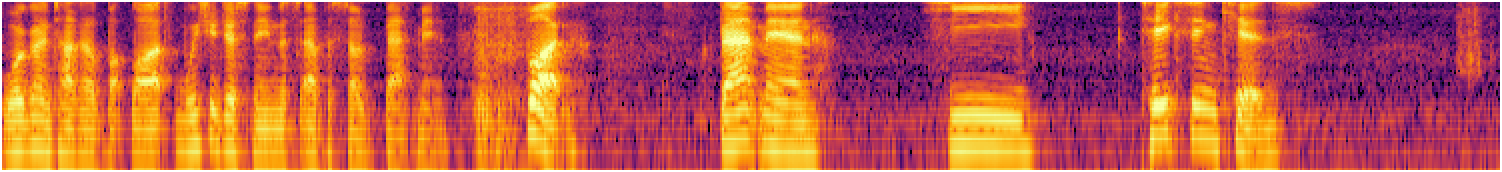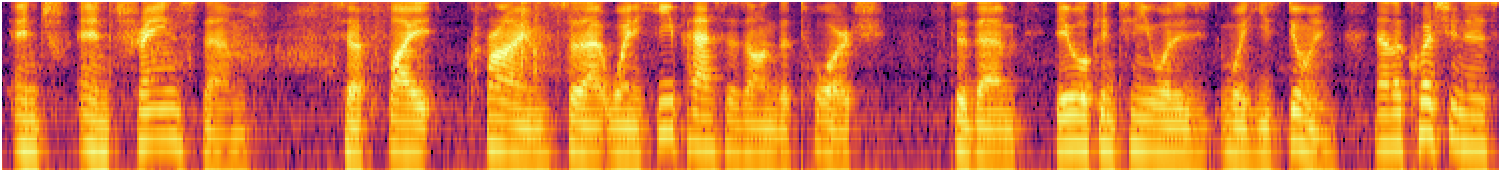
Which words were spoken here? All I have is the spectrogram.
we're going to talk about a lot. We should just name this episode Batman. But Batman, he takes in kids and tr- and trains them to fight crime, so that when he passes on the torch to them, they will continue what is what he's doing. Now the question is,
